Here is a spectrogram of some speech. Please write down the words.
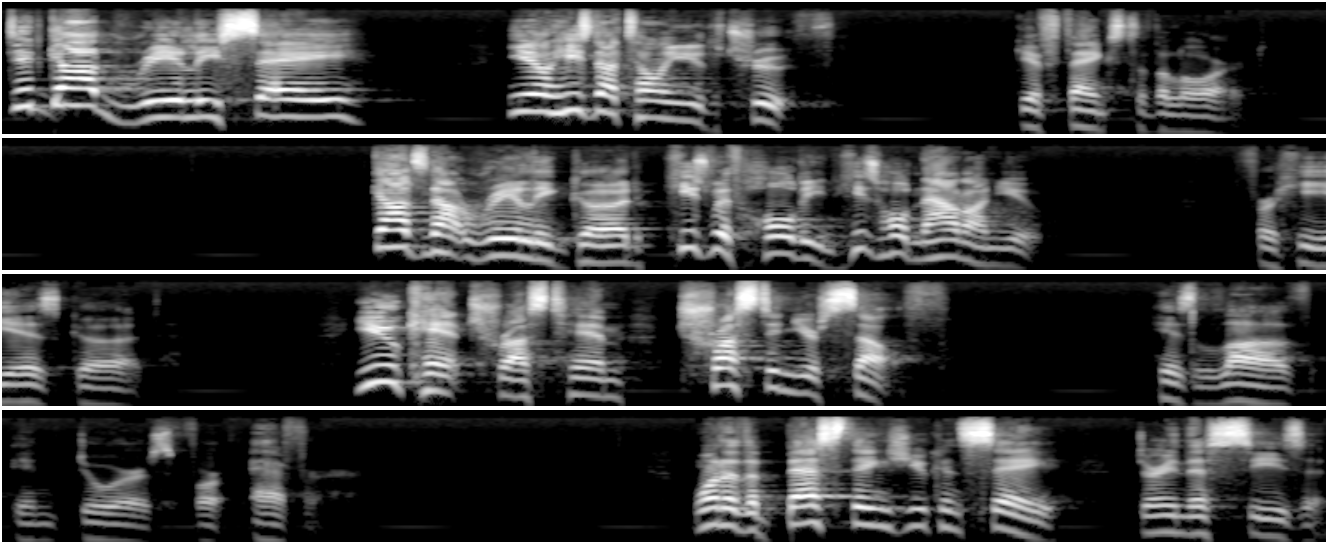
Did God really say, you know, he's not telling you the truth? Give thanks to the Lord. God's not really good. He's withholding, he's holding out on you, for he is good. You can't trust him. Trust in yourself. His love endures forever. One of the best things you can say during this season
